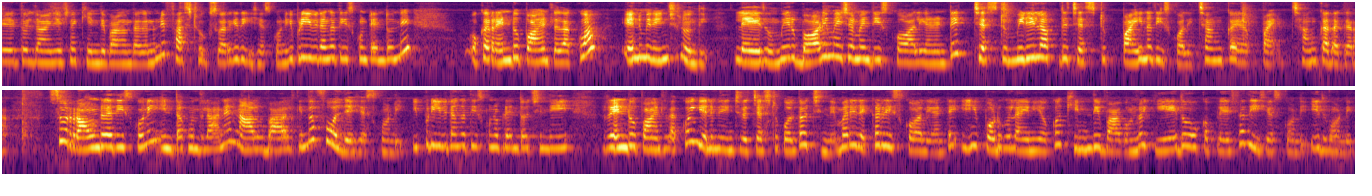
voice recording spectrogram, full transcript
చేతులు జాయిన్ చేసిన కింది భాగం దగ్గర నుండి ఫస్ట్ హుక్స్ వరకు తీసేసుకోండి. ఇప్పుడు ఈ విధంగా తీసుకుంటే ఎంత ఉంది? ఒక రెండు పాయింట్లు తక్కువ ఎనిమిది ఇంచులు ఉంది. లేదు. మీరు బాడీ మెజర్మెంట్ తీసుకోవాలి అని అంటే chest middle of the chest పైన తీసుకోవాలి. చంక పై చంక దగ్గర. సో రౌండ్గా తీసుకొని ఇంతకుందులానే నాలుగు భాగాల కింద ఫోల్డ్ చేసేసుకోండి. ఇప్పుడు ఈ విధంగా తీసుకున్నప్పుడు ఎంత వచ్చింది? రెండు పాయింట్లు తక్కువ ఎనిమిది ఇంచుల చెస్ట్ కొలత వచ్చింది. మరి ఇది ఎక్కడ తీసుకోవాలి అంటే ఈ పొడుగు లైన్ యొక్క కింది భాగంలో ఏదో ఒక ప్లేస్లో తీసేసుకోండి. ఇదిగోండి.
